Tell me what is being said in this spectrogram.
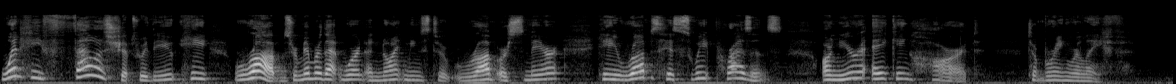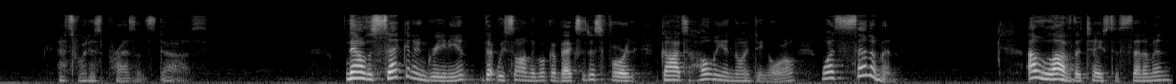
when He fellowships with you, He rubs. Remember that word anoint means to rub or smear? He rubs His sweet presence on your aching heart to bring relief. That's what his presence does. Now, the second ingredient that we saw in the book of Exodus for God's holy anointing oil was cinnamon. I love the taste of cinnamon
